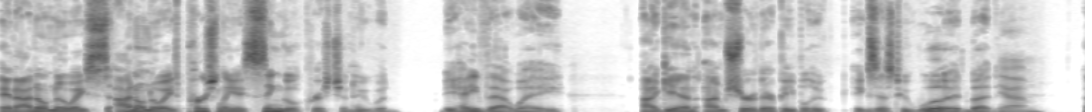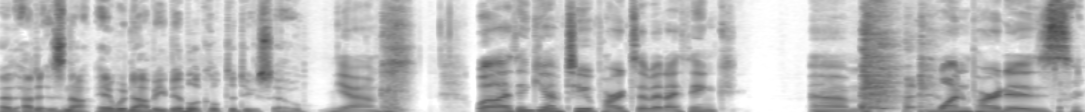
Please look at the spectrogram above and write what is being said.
and I don't know a I don't know a personally a single Christian who would behave that way. Again, I'm sure there are people who exist who would, but Yeah. It's not. It would not be biblical to do so. Yeah. Well, I think you have two parts of it. I think um, one part is Sorry.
